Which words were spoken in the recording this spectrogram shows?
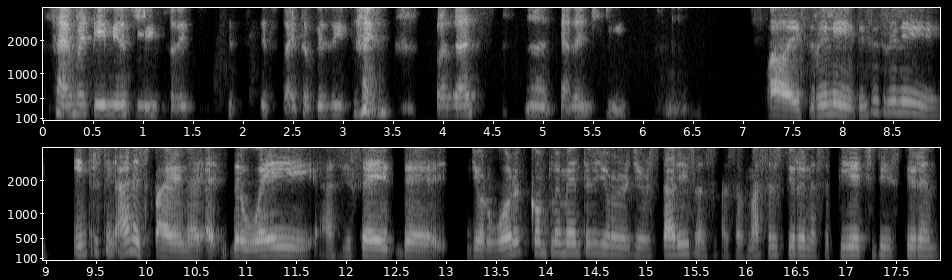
simultaneously. So it's, it's, it's quite a busy time for us uh, currently. So. Wow, it's really, this is really interesting and inspiring. I, the way, as you say, the your work complemented your your studies as, as a master student, as a PhD student,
